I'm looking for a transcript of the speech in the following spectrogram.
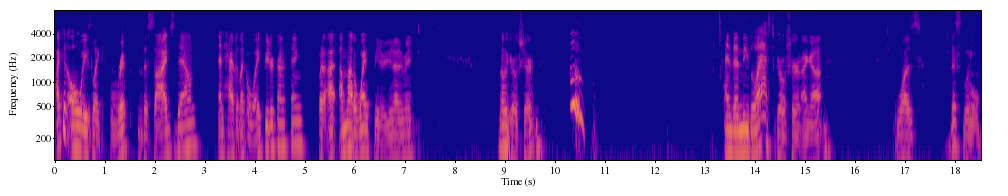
I could always, like, rip the sides down and have it like a wife beater kind of thing, but I, I'm not a wife beater, you know what I mean? Another girl shirt. And then the last girl shirt I got was this little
